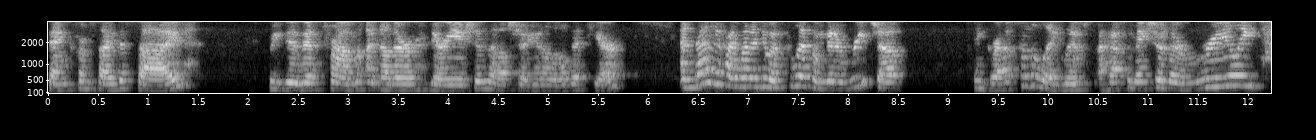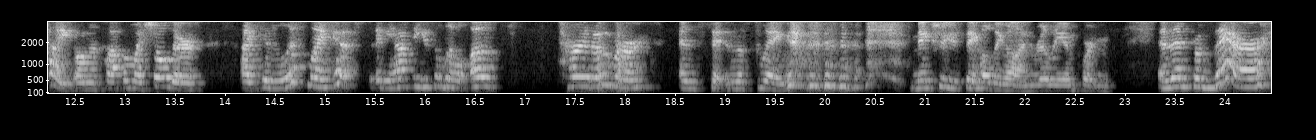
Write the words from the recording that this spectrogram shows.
Bank from side to side. We do this from another variation that I'll show you in a little bit here. And then if I want to do a flip, I'm going to reach up and grab for the leg loops. I have to make sure they're really tight on the top of my shoulders. I can lift my hips and you have to use a little umph, turn it over and sit in the swing. make sure you stay holding on, really important. And then from there,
